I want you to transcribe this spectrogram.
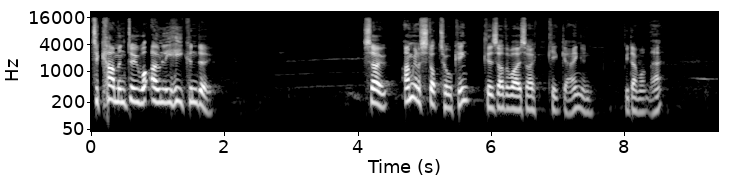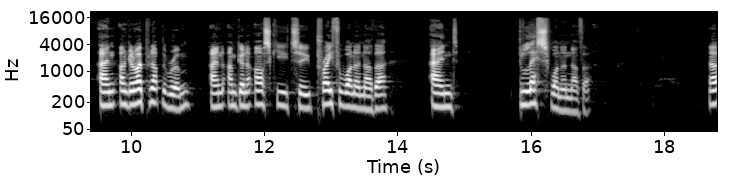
to come and do what only He can do. So I'm going to stop talking because otherwise I keep going and we don't want that. And I'm going to open up the room and I'm going to ask you to pray for one another and bless one another. Now,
